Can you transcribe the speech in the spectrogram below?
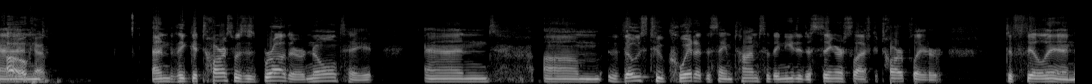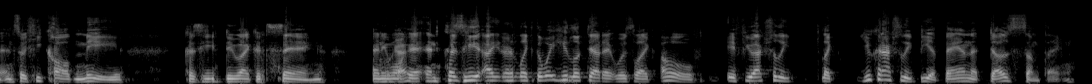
and Oh, okay. and the guitarist was his brother, Noel Tate. And um, those two quit at the same time, so they needed a singer slash guitar player to fill in. And so he called me because he knew I could sing. and he Okay. and because he I, like the way he looked at it was like, oh, if you actually like, you can actually be a band that does something.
